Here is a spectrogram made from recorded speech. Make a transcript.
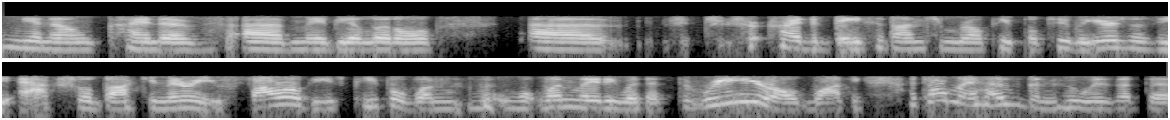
you know kind of uh maybe a little uh tr- tried to base it on some real people too but yours is the actual documentary you follow these people one one lady with a three year old walking i told my husband who was at the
